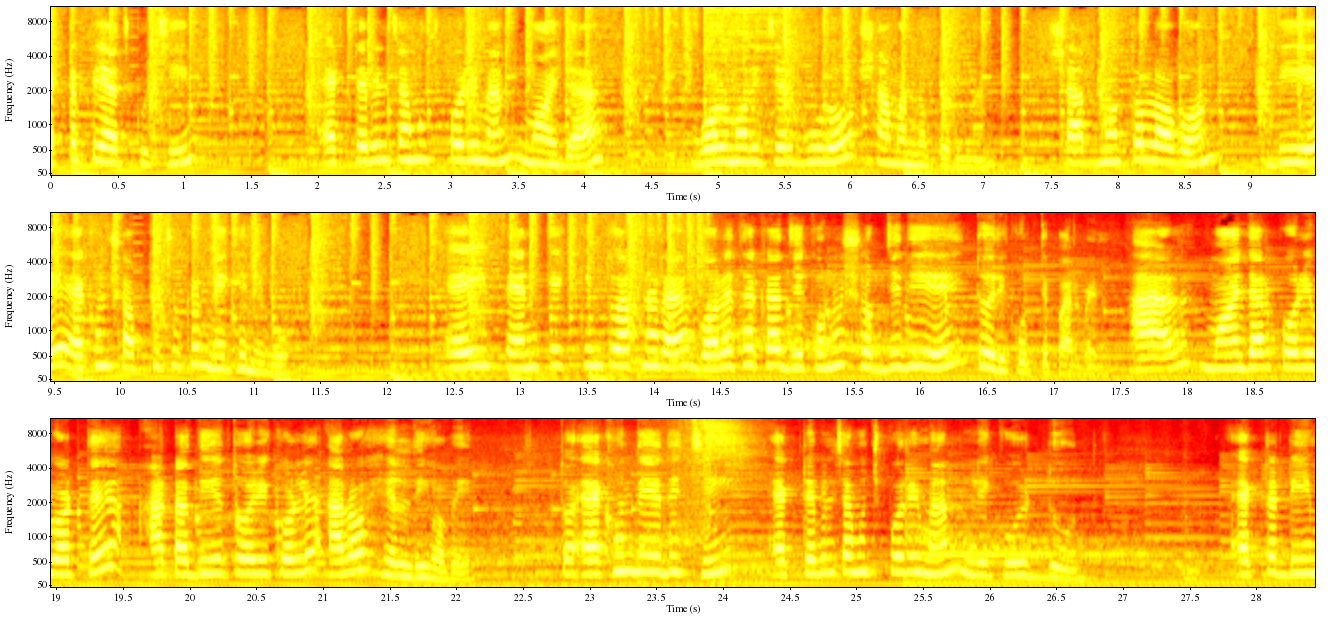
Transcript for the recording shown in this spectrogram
একটা পেঁয়াজ কুচি, এক টেবিল চামচ পরিমাণ ময়দা, গোলমরিচের গুঁড়ো সামান্য পরিমাণ, স্বাদ মতো লবণ দিয়ে এখন সব কিছুকে মেখে নেব। এই প্যানকেক কিন্তু আপনারা ঘরে থাকা যে কোনো সবজি দিয়েই তৈরি করতে পারবেন। আর ময়দার পরিবর্তে আটা দিয়ে তৈরি করলে আরও হেলদি হবে। তো এখন দিয়ে দিচ্ছি এক টেবিল চামচ পরিমাণ লিকুইড দুধ। একটা ডিম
